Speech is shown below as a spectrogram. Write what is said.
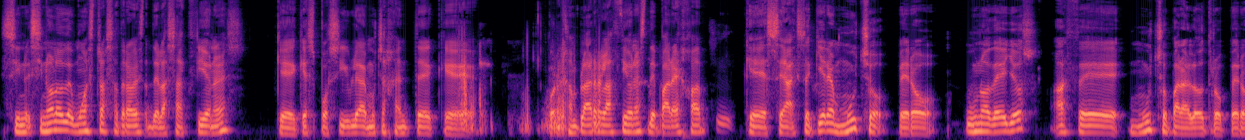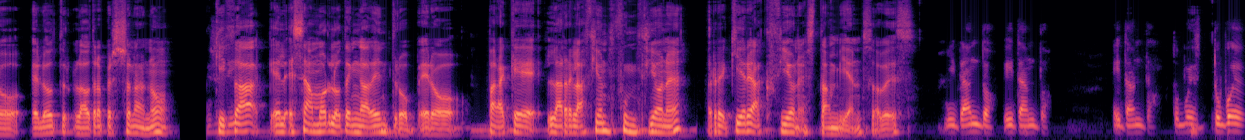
si, no- si no lo demuestras a través de las acciones, que, que es posible, hay mucha gente que, por ejemplo, hay relaciones de pareja que se, se quieren mucho, pero uno de ellos hace mucho para el otro, pero el otro, la otra persona no. eso sí. Quizá el- ese amor lo tenga dentro, pero para que la relación funcione, requiere acciones también, ¿sabes? Y tanto, y tanto, y tanto. Tú puedes, tú puedes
